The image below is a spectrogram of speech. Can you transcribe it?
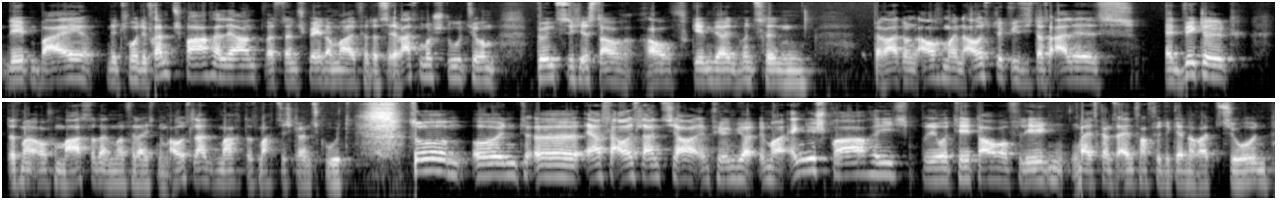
nebenbei eine zweite Fremdsprache lernt, was dann später mal für das Erasmus-Studium günstig ist. Darauf geben wir in unseren Beratungen auch mal einen Ausblick, wie sich das alles entwickelt, dass man auch einen Master dann mal vielleicht im Ausland macht. Das macht sich ganz gut. So, und äh, erste Auslandsjahr empfehlen wir immer englischsprachig, Priorität darauf legen, weil es ganz einfach für die Generation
